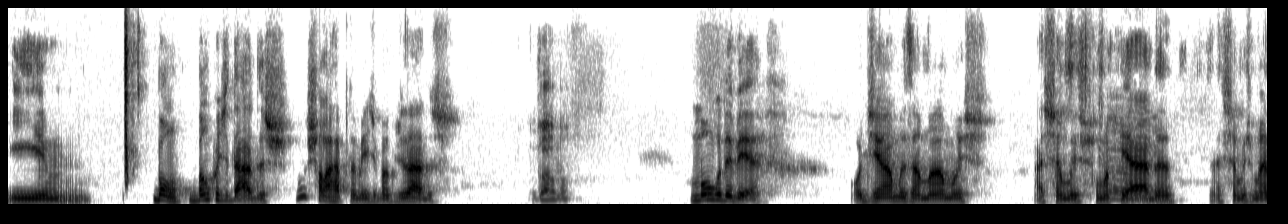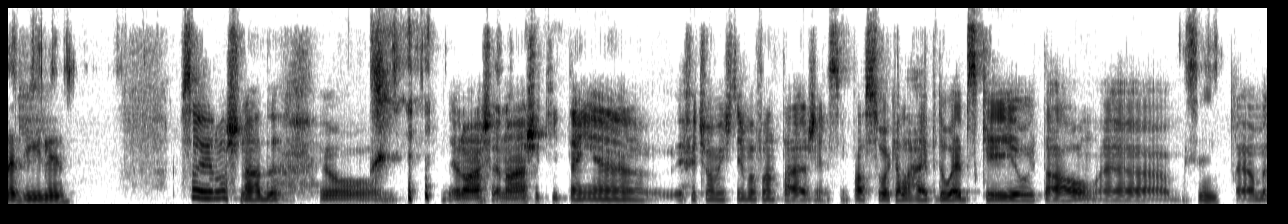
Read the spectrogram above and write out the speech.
e Bom, banco de dados. Vamos falar rapidamente de banco de dados? Vamos. MongoDB. Odiamos, amamos, achamos uma é... piada, achamos maravilha. Isso aí eu não acho nada. Eu, eu, não acho, eu não acho que tenha efetivamente tenha uma vantagem. Assim, passou aquela hype do web scale e tal. É, Sim. é, uma,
